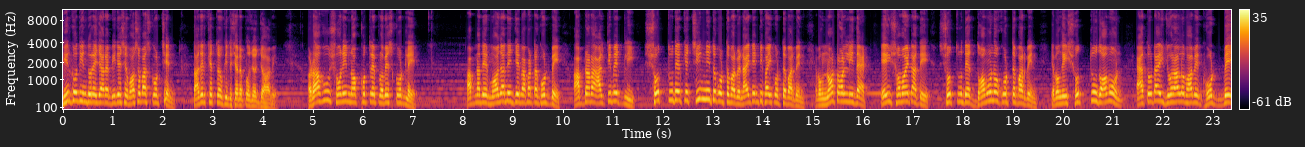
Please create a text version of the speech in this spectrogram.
দীর্ঘদিন ধরে যারা বিদেশে বসবাস করছেন, তাদের ক্ষেত্রেও কিন্তু সেটা প্রযোজ্য হবে। রাহু শনির নক্ষত্রে প্রবেশ করলে আপনাদের মজাদের যে ব্যাপারটা ঘটবে, আপনারা আলটিমেটলি শত্রুদেরকে চিহ্নিত করতে পারবেন আইডেন্টিফাই করতে পারবেন, এবং নট অনলি দ্যাট এই সময়টাতে শত্রুদের দমনও করতে পারবেন, এবং এই শত্রু দমন এতটাই জোরালোভাবে ঘটবে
